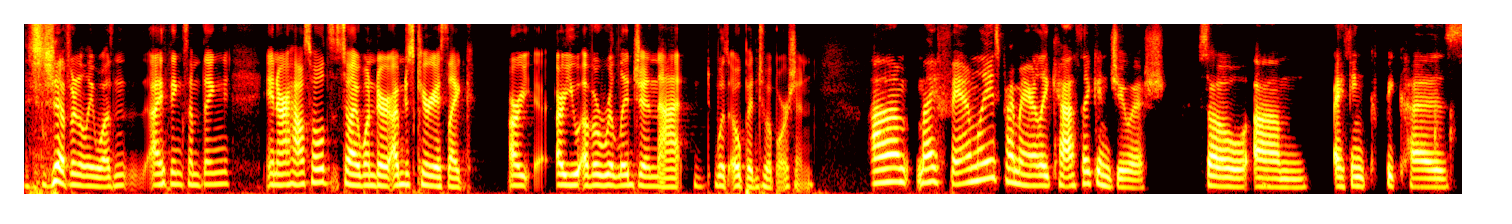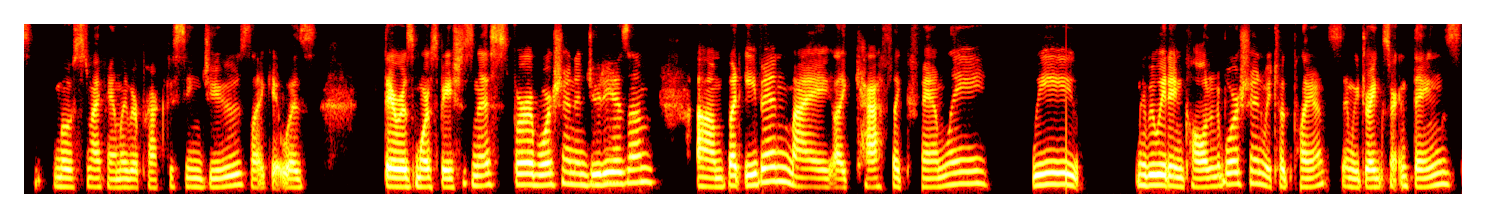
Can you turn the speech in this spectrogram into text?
this definitely wasn't I think something in our households. So I wonder I'm just curious like are are you of a religion that was open to abortion? Um, my family is primarily Catholic and Jewish. So um, I think because most of my family were practicing Jews, like it was, there was more spaciousness for abortion in Judaism. Um, but even my like Catholic family, we maybe we didn't call it an abortion. We took plants and we drank certain things,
